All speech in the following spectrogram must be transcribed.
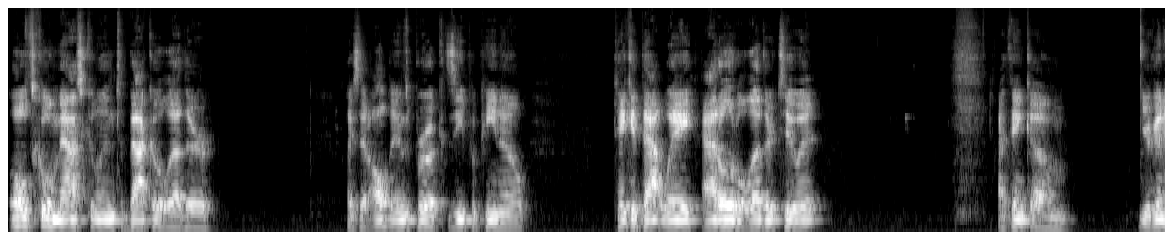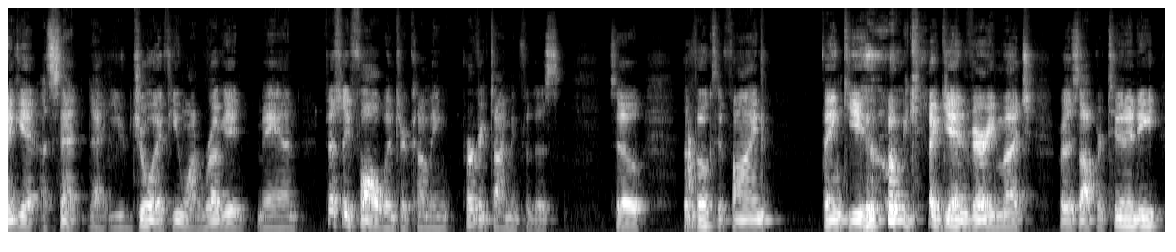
Old school masculine tobacco leather. Like I said, Alt Innsbruck, Zi Peppino. Take it that way. Add a little leather to it. I think um, you're going to get a scent that you enjoy if you want rugged, man, especially fall, winter coming. Perfect timing for this. So, the folks at Fine, thank you again very much for this opportunity.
